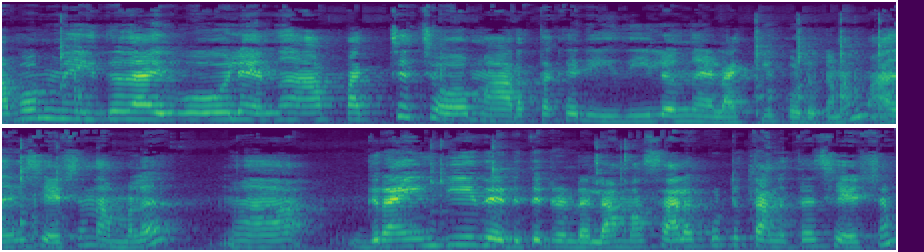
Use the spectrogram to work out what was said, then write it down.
അപ്പം ഇത് ഇതുപോലെ ഒന്ന് ആ പച്ച ചോ മാറത്തക്ക രീതിയിലൊന്ന് ഇളക്കി കൊടുക്കണം. അതിനുശേഷം നമ്മൾ ഗ്രൈൻഡ് ചെയ്ത് എടുത്തിട്ടുണ്ടല്ലോ ആ മസാലക്കൂട്ട് തണുത്ത ശേഷം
